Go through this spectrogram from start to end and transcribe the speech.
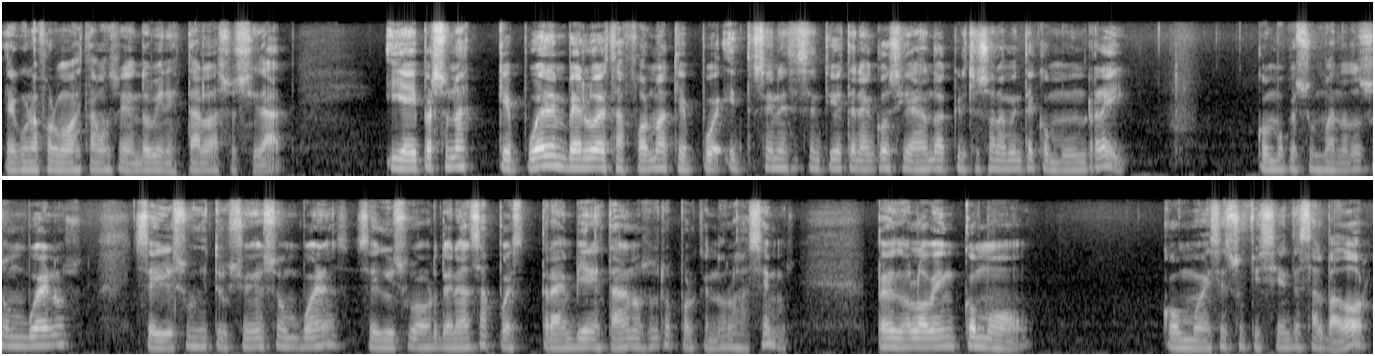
de alguna forma estamos teniendo bienestar a la sociedad. Y hay personas que pueden verlo de esta forma, que pues, entonces en ese sentido estarían considerando a Cristo solamente como un rey, como que sus mandatos son buenos, seguir sus instrucciones son buenas, seguir sus ordenanzas pues traen bienestar a nosotros porque no los hacemos, pero no lo ven como, como ese suficiente salvador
